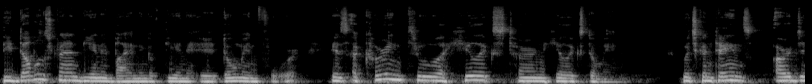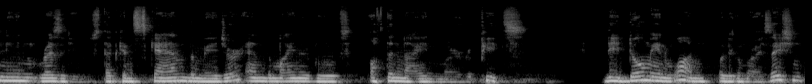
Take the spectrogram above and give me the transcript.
The double-strand DNA binding of DNA A domain 4 is occurring through a helix-turn-helix domain, which contains arginine residues that can scan the major and the minor grooves of the 9-mer repeats. The domain 1 oligomerization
